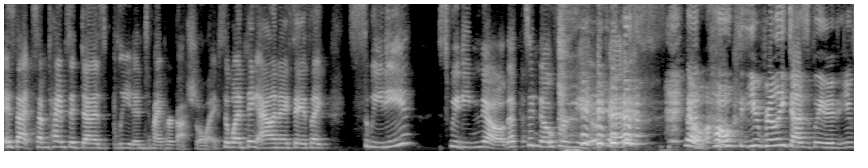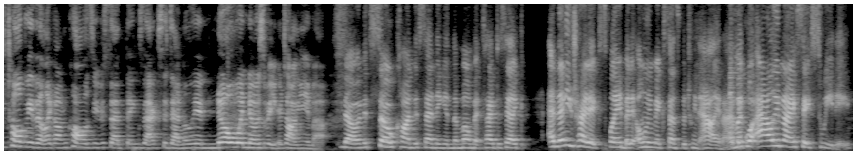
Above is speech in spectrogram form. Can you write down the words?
is that sometimes it does bleed into my professional life. So one thing Allie and I say is like, sweetie, sweetie, no, that's a no for me. Okay. No, Hope, you really does bleed in. You've told me that like on calls you've said things accidentally and no one knows what you're talking about. no, and it's so condescending in the moment. So I have to say like, and then you try to explain, but it only makes sense between Allie and I. I'm like, well, Allie and I say sweetie.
